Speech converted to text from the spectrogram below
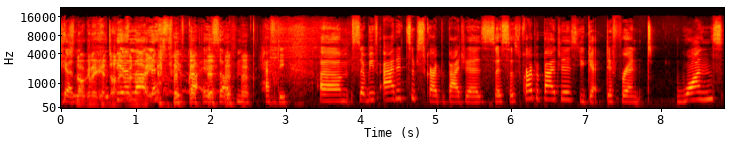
the it's not going to get done the overnight. alert list we've got is um, hefty. Um, so we've added subscriber badges. So subscriber badges, you get different ones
